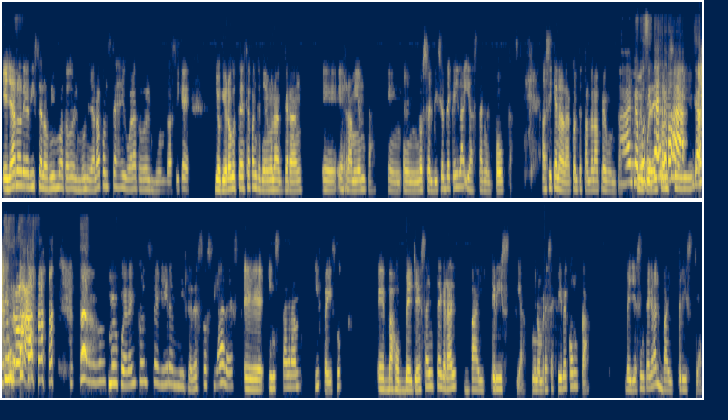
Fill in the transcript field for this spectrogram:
Ella no le dice lo mismo a todo el mundo, ella no aconseja igual a todo el mundo. Así que yo quiero que ustedes sepan que tienen una gran eh, herramienta en, los servicios de Keila y hasta en el podcast. Así que nada, contestando la pregunta. Ay, me, pusiste roja, ya estoy roja. me pueden conseguir en mis redes sociales, eh, Instagram y Facebook, eh, bajo Belleza Integral by Cristia. Mi nombre se escribe con K. Belleza Integral by Cristia.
